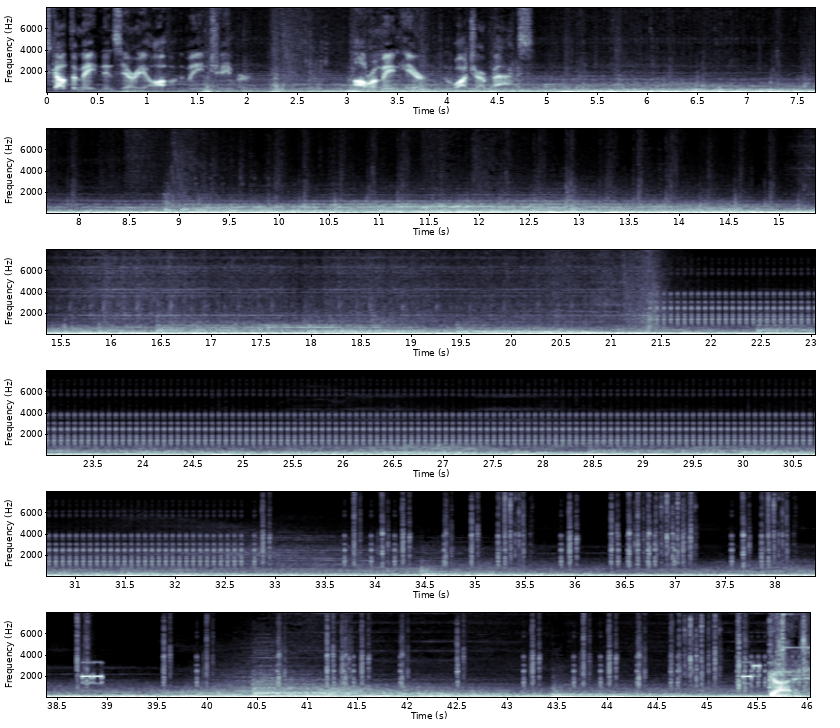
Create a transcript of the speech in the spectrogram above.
Scout the maintenance area off of the main chamber. I'll remain here and watch our backs. Got it.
